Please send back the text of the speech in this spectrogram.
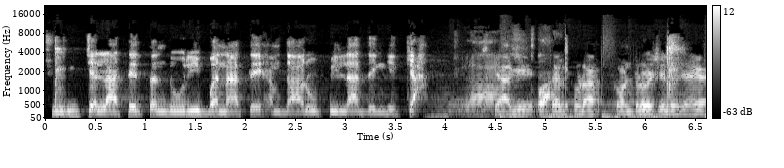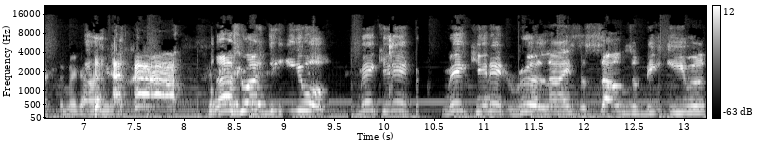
चूरी चलाते तंदूरी बनाते हम दारू पिला देंगे। क्या? इसके आगे सर थोड़ा कंट्रोवर्शियल हो जाएगा इसमें मैं गा नहीं That's right, the evil. Making it, making it real nice. The sounds of the evil.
